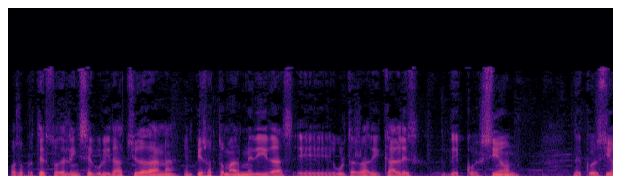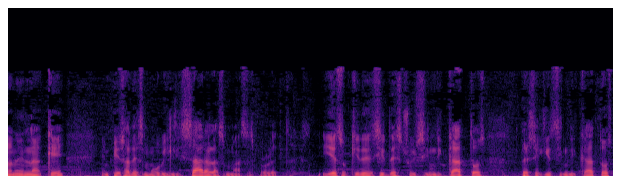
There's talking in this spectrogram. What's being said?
o sobre texto de la inseguridad ciudadana, empieza a tomar medidas eh, ultra radicales de cohesión de cohesión en la que empieza a desmovilizar a las masas proletarias. Y eso quiere decir destruir sindicatos, perseguir sindicatos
